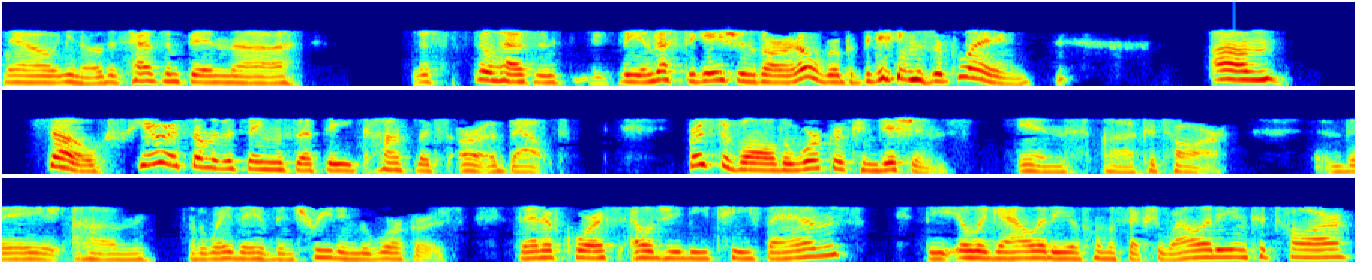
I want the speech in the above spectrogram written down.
Now, you know, this hasn't been, uh, this still hasn't, the investigations aren't over, but the games are playing. Um, so, here are some of the things that the conflicts are about. First of all, the worker conditions in uh, Qatar. They, um, the way they have been treating the workers. Then, of course, LGBT fans, the illegality of homosexuality in Qatar,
